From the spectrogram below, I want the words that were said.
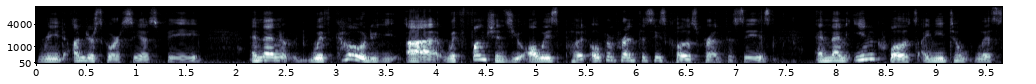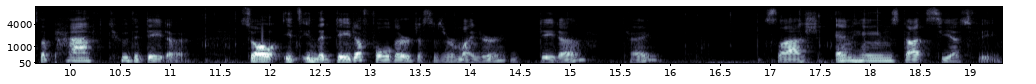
read underscore CSV, and then with code, uh, with functions, you always put open parentheses, close parentheses, and then in quotes, I need to list the path to the data. So it's in the data folder, just as a reminder, data, okay, slash nhanes.csv.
